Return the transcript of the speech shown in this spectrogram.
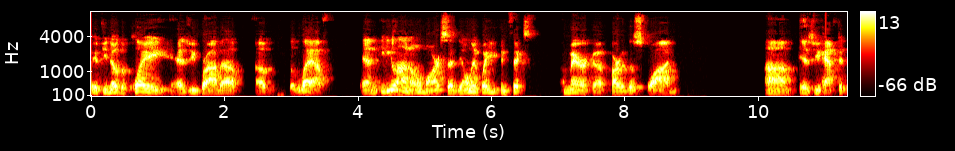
if you know the play, as you brought up, of the left, and Ilhan Omar said the only way you can fix America, part of the squad, um, is you have to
